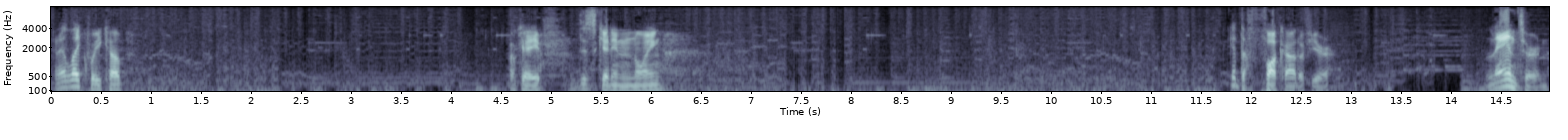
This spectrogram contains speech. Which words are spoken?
Can I like wake up? Okay, this is getting annoying. Get the fuck out of here. Lantern.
